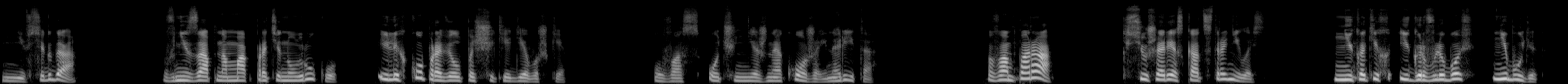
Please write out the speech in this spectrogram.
Не всегда. Внезапно маг протянул руку и легко провел по щеке девушки. У вас очень нежная кожа, Инарита. Вам пора. Ксюша резко отстранилась. Никаких игр в любовь не будет.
